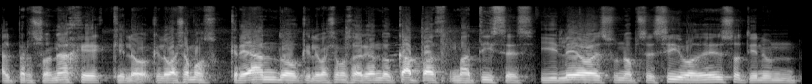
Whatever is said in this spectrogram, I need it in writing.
al personaje, que lo, que lo vayamos creando, que le vayamos agregando capas, matices. Y Leo es un obsesivo de eso, tiene un,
